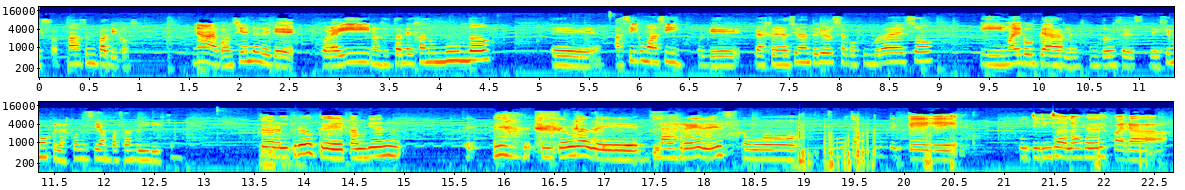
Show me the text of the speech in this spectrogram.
eso, más empáticos. Nada, conscientes de que por ahí nos están dejando un mundo eh, así como así, porque la generación anterior se acostumbró a eso y no hay con qué darles. Entonces, dejemos que las cosas sigan pasando y listo. Claro, y creo que también el tema de las redes, como mucha gente que utiliza las redes para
